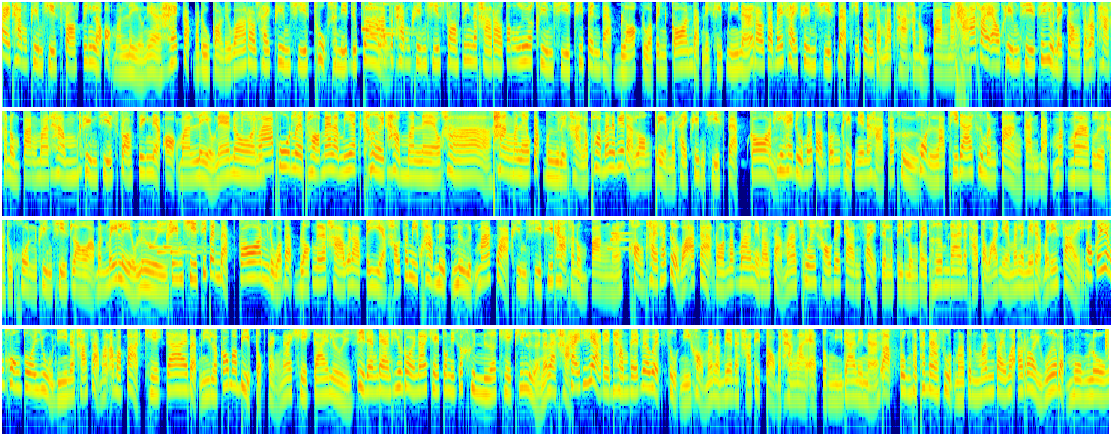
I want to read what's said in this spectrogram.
รทำครีมชีสฟรอสติ้งแล้วออกมาเหลวเนี่ยให้กลับมาดูก่อนเลยว่าเราใช้ครีมชีสถูกชนิดหรือเปล่าเราจะทำครีมชีสฟรอสติ้งนะคะ เราต้องเลือกครีมชีสที่เป็นแบบบล็อก หรือว่าเป็นก้อนแบบในคลิปนี้นะ เราจะไม่ใช้ครีมชีสแบบที่เป็นสำหรับทาขนมปังนะคะ ถ้าใครเอาครีมชีสที่อยู่ในกล่องสำหรับทาขนมปังมาทำครีมชีสฟรอสติ้งเนี่ยออกมาเหลวแน่นอนกล้าพูดเลยเพราะแม่ละเมียดเคยทำมาแล้วค่ะ พังมาแล้วกับมือเลยค่ะ แล้วพอแม่ละเมียดอะลองเปลี่ยนมาใช้ครีมชีสแบบก้อนที่ให้ดูเมื่อตอนต้นคลิปเนี่ยนะคะ ก็คือผลลัพธ์ที่ได้คือมันต่างกันแบบมาก ๆเลยค่ะทุกคนครีมชีสเราอะมันไม่เหลวเลยครีมชีสที่เป็นแบบก้อนหรือว่าแบบบล็อกเนี่ยนะคะ เวลาตีอะเขาจะมีความหนืดหนืดมากกว่าครีมชีสที่ทาขนมปังนะของใครถ้าเกิดว่าอากาศร้อนมากๆเนี่ยเราสามารถช่วยเขาโดยการใส่เจลาตินลงไปเพิ่มได้นะคะ แต่ว่าเนี้ยแม่ละเมียดไม่ได้ใส่เขาก็ยังคงตัวอยู่ดีนะคะ สามารถเอามาปาดเค้กได้แบบนี้แล้วก็มาบีบตกแต่งหน้าเค้กได้เลยสีแดงๆที่โรยหน้าเค้กตรงนี้ก็คือเนื้อเค้กที่เหลือนั่นแหละค่ะใครที่อยากเรียนทำเรดเวลเวตสูตรนี้ของแม่ละเมียดนะคะ ติดต่อมาทางไลน์แอดตรงนี้ได้เลยนะปรับปรุงพัฒนาสูตรมาจนมั่นใจว่าอร่อยเวอร์แบบมงลง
